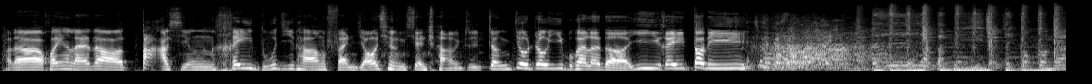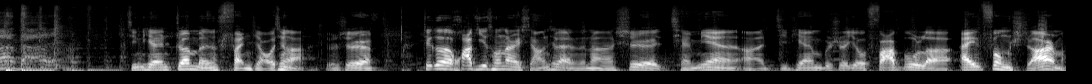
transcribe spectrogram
好的，欢迎来到大型黑毒鸡汤反矫情现场之拯救周一不快乐的一黑到底。今天专门反矫情啊，就是。这个话题从哪儿想起来的呢？是前面啊几天不是又发布了 iPhone 十二嘛？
